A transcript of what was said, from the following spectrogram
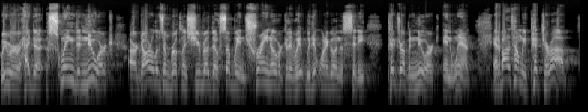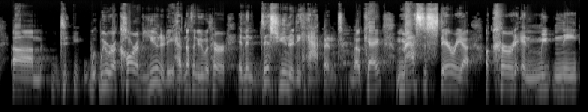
We were had to swing to Newark. Our daughter lives in Brooklyn. She rode the subway and train over because we, we, didn't want to go in the city. Picked her up in Newark and went. And about the time we picked her up, um, d- we were a car of unity, had nothing to do with her, and then disunity happened. Okay, mass hysteria occurred, and mutiny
